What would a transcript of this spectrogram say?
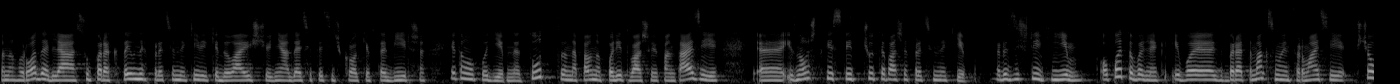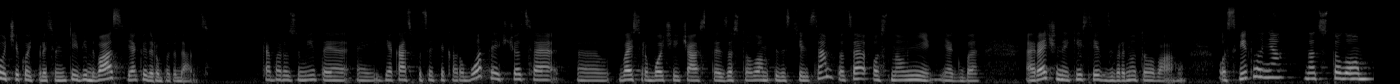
винагорода для суперактивних працівників, які долають щодня 10 тисяч кроків та більше, і тому подібне. Тут, напевно, політ вашої фантазії, Е, і знову ж таки слід чути ваших працівників. Розішліть їм опитувальник, і ви зберете максимум інформації, що очікують працівники від вас, як від роботодавця. Треба розуміти, е, яка специфіка роботи. Якщо це е, весь робочий час ти за столом і за стільцем, то це основні якби, речі, на які слід звернути увагу. Освітлення над столом,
